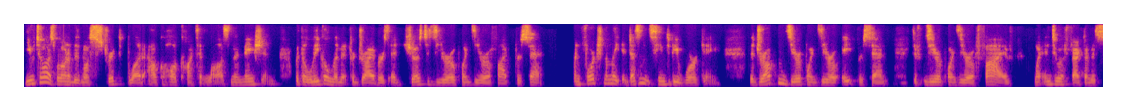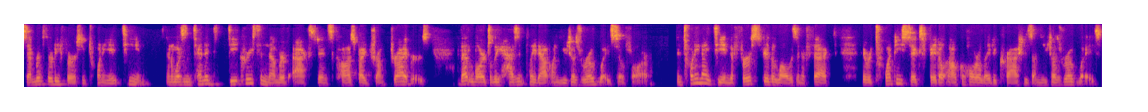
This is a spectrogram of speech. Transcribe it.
Utah is one of the most strict blood alcohol content laws in the nation, with a legal limit for drivers at just 0.05%. Unfortunately, it doesn't seem to be working. The drop from 0.08% to 0.05 went into effect on December 31st of 2018 and was intended to decrease the number of accidents caused by drunk drivers. That largely hasn't played out on Utah's roadways so far. In 2019, the first year the law was in effect, there were 26 fatal alcohol related crashes on Utah's roadways,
